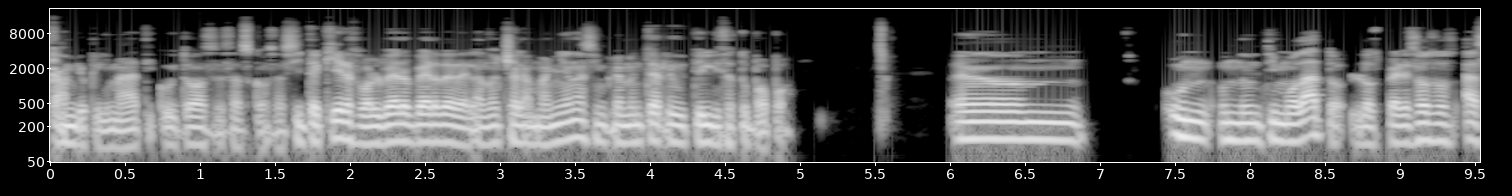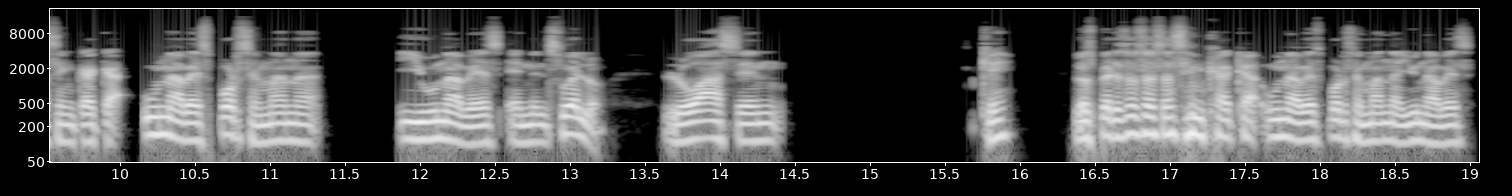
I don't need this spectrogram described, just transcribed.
cambio climático y todas esas cosas. Si te quieres volver verde de la noche a la mañana, simplemente reutiliza tu popó. Em, un, un, último dato, los perezosos hacen caca una vez por semana y una vez en el suelo. Lo hacen... ¿Qué? Los perezosos hacen caca una vez por semana y una vez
